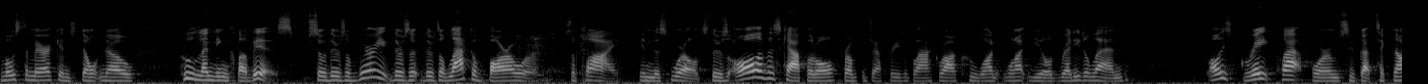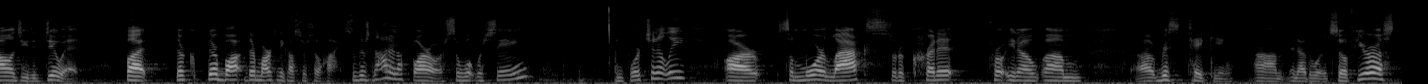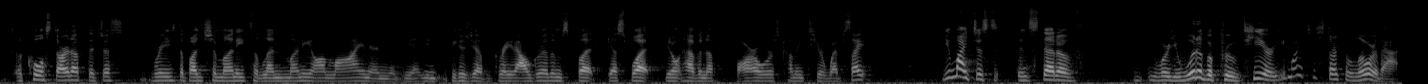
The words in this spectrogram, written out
Most Americans don't know who Lending Club is. So there's a very there's a there's a lack of borrower supply in this world. So there's all of this capital from Jefferies, BlackRock, who want, want yield, ready to lend. All these great platforms who've got technology to do it, but their their their marketing costs are so high. So there's not enough borrowers. So what we're seeing, unfortunately, are some more lax sort of credit, pro, you know, um, uh, risk taking. Um, in other words, so if you're a, a cool startup that just raised a bunch of money to lend money online and because you have great algorithms, but guess what? You don't have enough borrowers coming to your website. You might just, instead of where you would have approved here, you might just start to lower that.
